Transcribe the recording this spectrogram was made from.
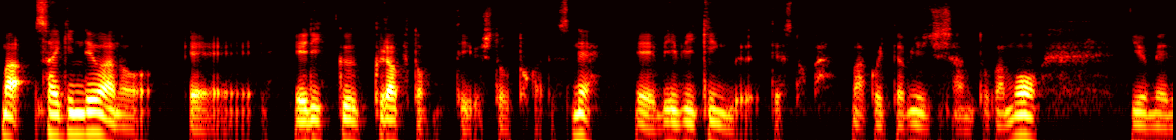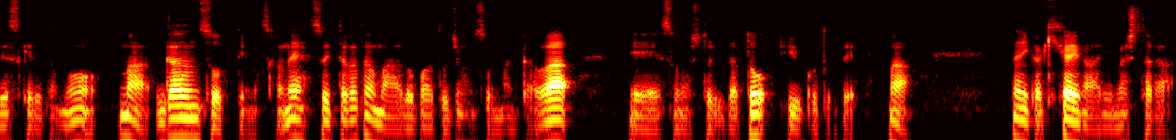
まあ最近ではあの、えーエリック・クラプトンっていう人とかですね、え、BB キングですとか、まあ、こういったミュージシャンとかも有名ですけれども、まあ、元祖って言いますかねそういった方は、ま、ロバート・ジョンソンなんかは、えーその一人だということで、まあ、何か機会がありましたら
